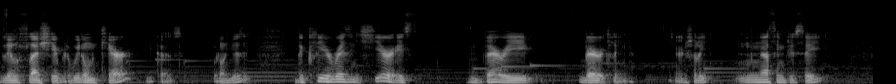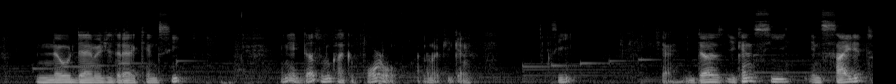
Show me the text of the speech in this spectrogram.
a little flash here, but we don't care because we don't use it. The clear resin here is very, very clean. Actually, nothing to say. No damage that I can see. And it does look like a portal. I don't know if you can see yeah it does you can see inside it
